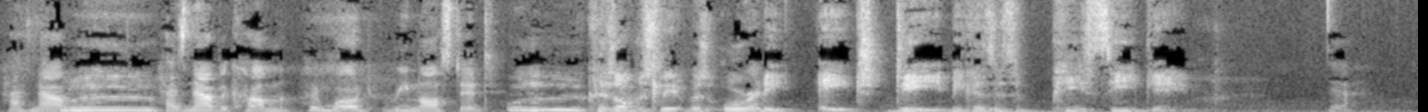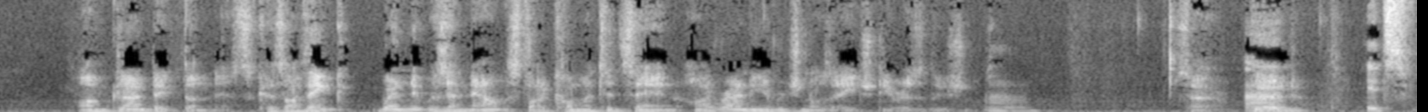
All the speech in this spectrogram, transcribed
has now Woo! has now become Homeworld Remastered. Because obviously it was already HD because it's a PC game. Yeah. I'm glad they've done this because I think when it was announced, I commented saying I ran the originals at HD resolution. Mm. So good. Um, it's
